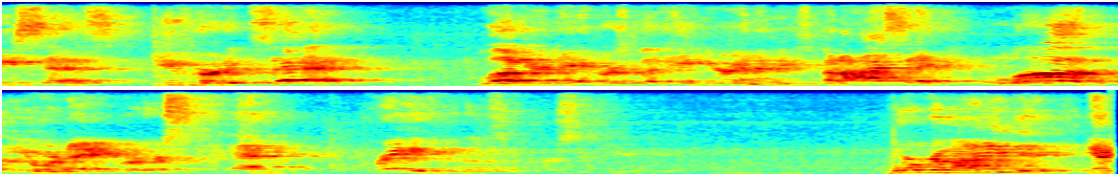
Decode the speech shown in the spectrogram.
He says, You've heard it said, love your neighbors, but hate your enemies. But I say, love your neighbors and pray for those who persecute you. We're reminded in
